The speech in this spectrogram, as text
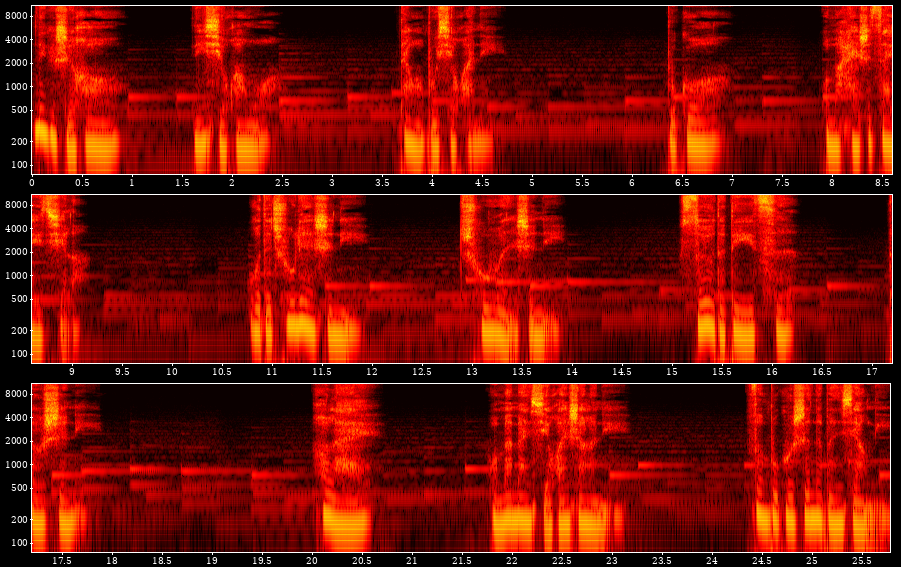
那个时候，你喜欢我，但我不喜欢你。不过。我们还是在一起了。我的初恋是你，初吻是你，所有的第一次都是你。后来，我慢慢喜欢上了你，奋不顾身的奔向你，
